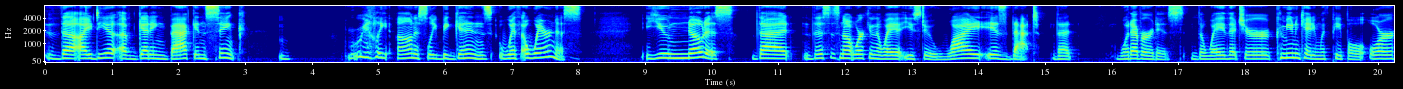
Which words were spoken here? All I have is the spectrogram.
the idea of getting back in sync really honestly begins with awareness. You notice that this is not working the way it used to. Why is that? That whatever it is, the way that you're communicating with people, or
